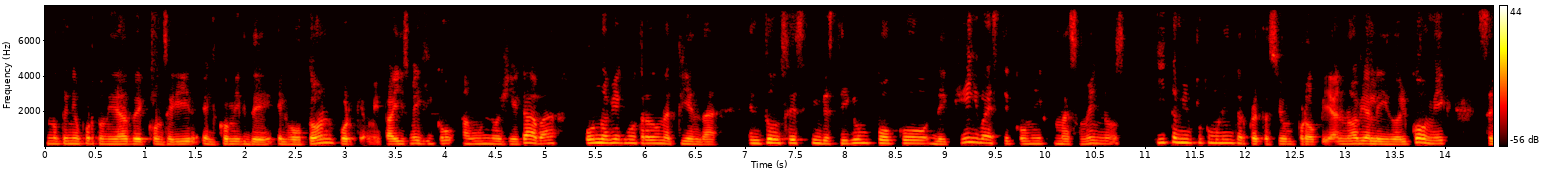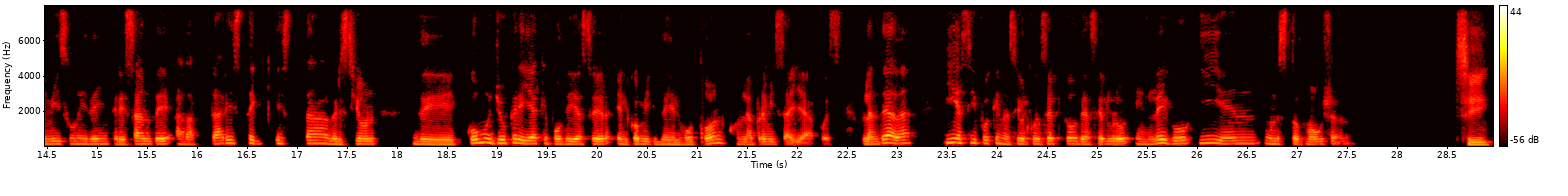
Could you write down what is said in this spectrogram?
no tenía oportunidad de conseguir el cómic de El Botón, porque a mi país, México, aún no llegaba o no había encontrado una tienda. Entonces investigué un poco de qué iba este cómic más o menos y también fue como una interpretación propia. No había leído el cómic, se me hizo una idea interesante adaptar este, esta versión de cómo yo creía que podía ser el cómic del botón con la premisa ya pues planteada y así fue que nació el concepto de hacerlo en Lego y en un stop motion. Sí,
